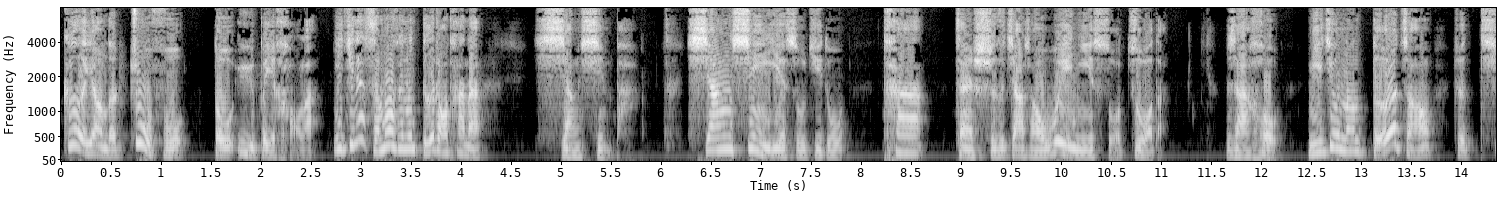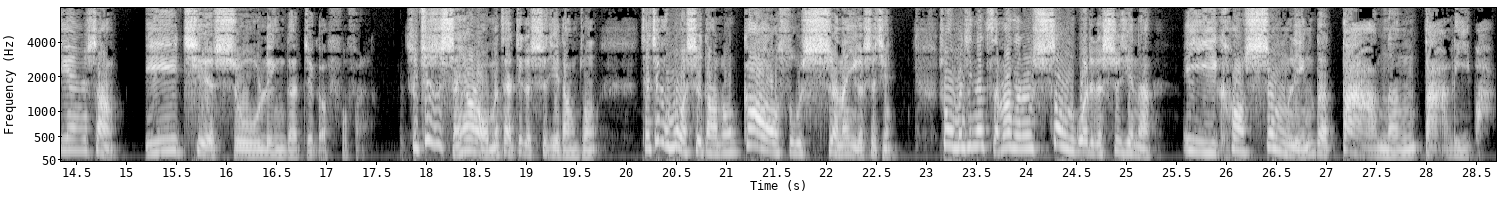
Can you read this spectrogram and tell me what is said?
各样的祝福都预备好了。你今天怎么样才能得着他呢？相信吧，相信耶稣基督，他在十字架上为你所做的，然后你就能得着这天上。一切属灵的这个福分了，所以这是神要让我们在这个世界当中，在这个末世当中告诉世人的一个事情：说我们今天怎么样才能胜过这个世界呢？依靠圣灵的大能大力吧，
